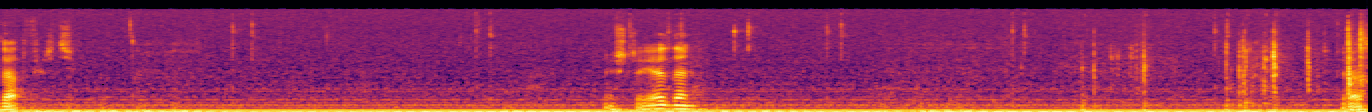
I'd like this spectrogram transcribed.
zatwierdź. Jeszcze jeden. Teraz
